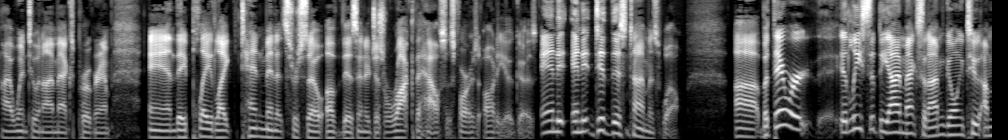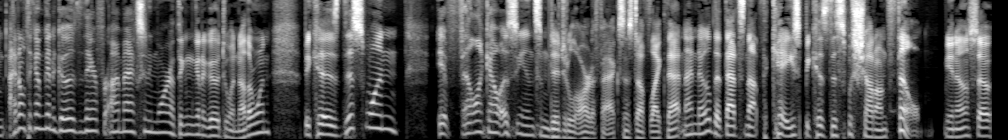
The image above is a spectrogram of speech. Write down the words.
I went to an IMAX program and they played like 10 minutes or so of this and it just rocked the house as far as audio goes. And it and it did this time as well. Uh, but there were at least at the IMAX that I'm going to. I'm. I don't think I'm going to go there for IMAX anymore. I think I'm going to go to another one because this one it felt like I was seeing some digital artifacts and stuff like that. And I know that that's not the case because this was shot on film, you know? So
